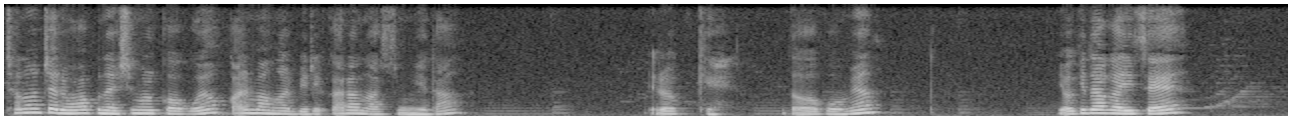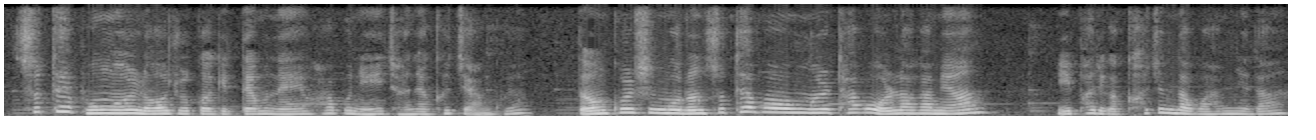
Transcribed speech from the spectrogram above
천원짜리 화분에 심을 거고요. 깔망을 미리 깔아놨습니다. 이렇게 넣어보면 여기다가 이제 수태봉을 넣어줄 거기 때문에 화분이 전혀 크지 않고요. 넝쿨 식물은 수태봉을 타고 올라가면 이파리가 커진다고 합니다.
